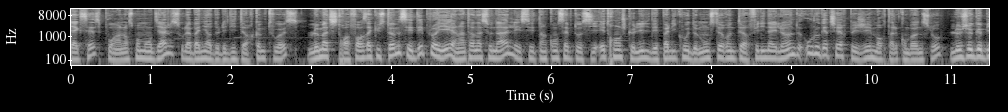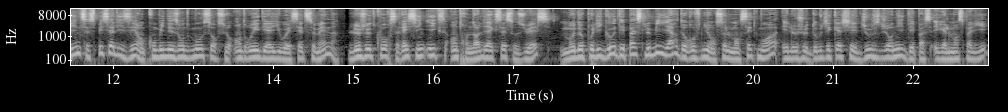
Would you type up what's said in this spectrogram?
Access pour un lancement mondial sous la bannière de l'éditeur Come to Us. Le match 3 Forza Custom s'est déployé à l'international et c'est un concept aussi étrange que l'île des palicots de Monster Hunter Feline Island ou le gacha RPG Mortal Kombat Onslow. Le jeu Gubbins spécialisé en combinaison de mots sort sur Android et iOS cette semaine. Le jeu de course Racing X entre en Early Access aux US. Monopoly Go dépasse le milliard de revenus en seulement 7 mois et le jeu d'objets cachés Jules Journey dépasse également ce palier.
